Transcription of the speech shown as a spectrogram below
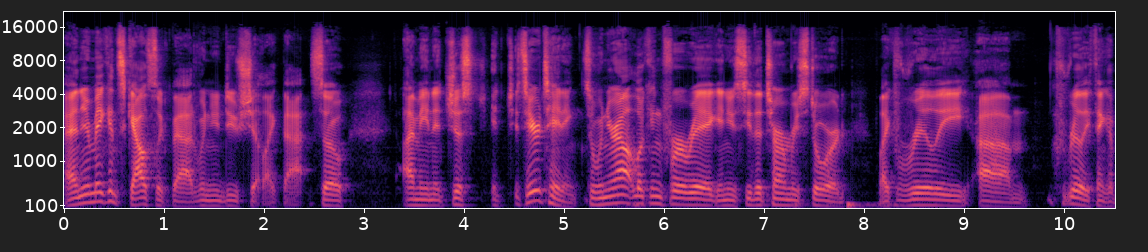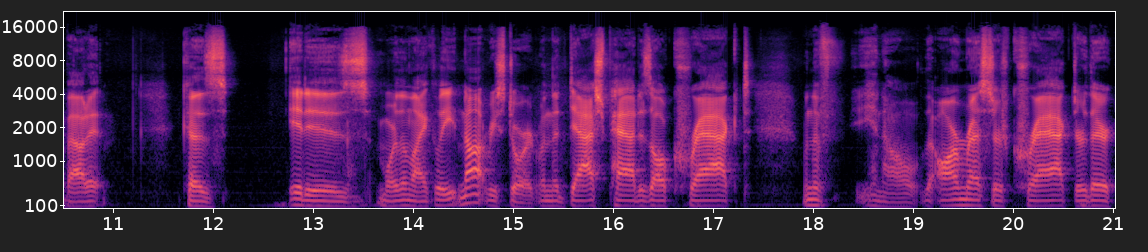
and you're making scouts look bad when you do shit like that. So I mean, it just it, it's irritating. So when you're out looking for a rig and you see the term restored, like really, um, really think about it, because it is more than likely not restored. When the dash pad is all cracked, when the you know the armrests are cracked or they're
